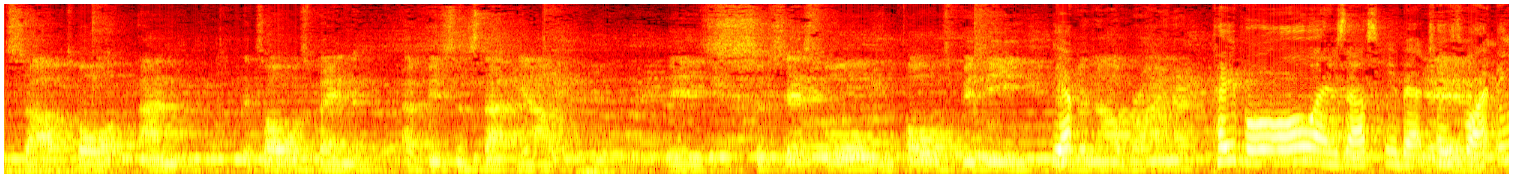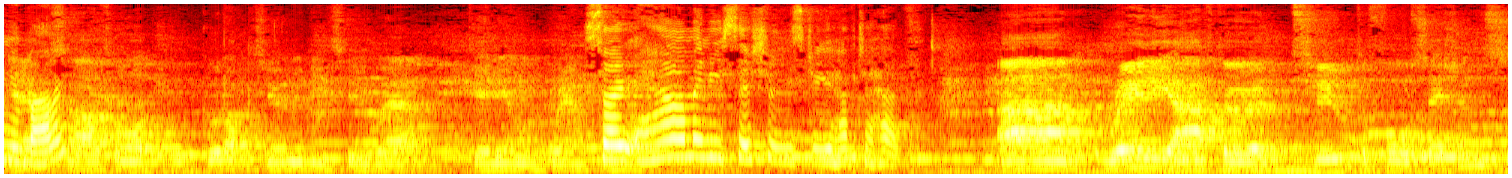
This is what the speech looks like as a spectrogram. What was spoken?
so I thought, and it's always been a business that you know is successful, always busy, Yep. a no-brainer. People always asking about teeth whitening in Bali. So I thought, good opportunity to uh, get in on the ground. So how many sessions do you have to have? Um, really, after two to four sessions,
